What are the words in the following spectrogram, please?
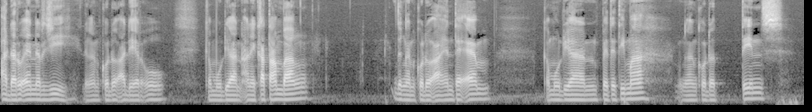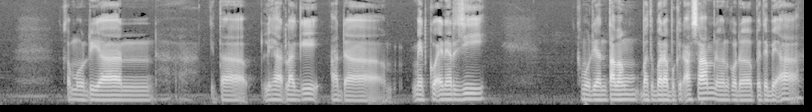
Adaro Energy dengan kode ADRO, kemudian Aneka Tambang dengan kode ANTM, kemudian PT Timah dengan kode TINS, kemudian kita lihat lagi ada Medco Energy, kemudian tambang batubara Bukit Asam dengan kode PTBA.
